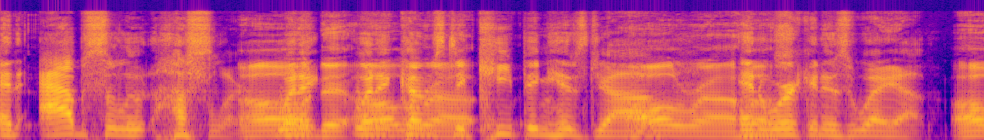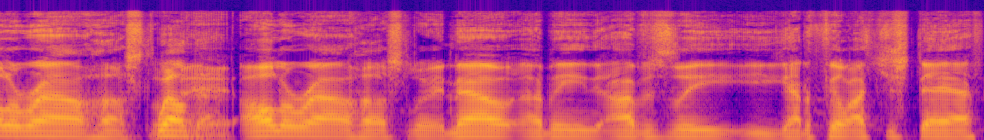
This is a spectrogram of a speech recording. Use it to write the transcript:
an absolute hustler All when it, when it comes to keeping his job all around and hustler. working his way up. All around hustler. Well man. done. All around hustler. Now, I mean, obviously, you got to fill out your staff.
